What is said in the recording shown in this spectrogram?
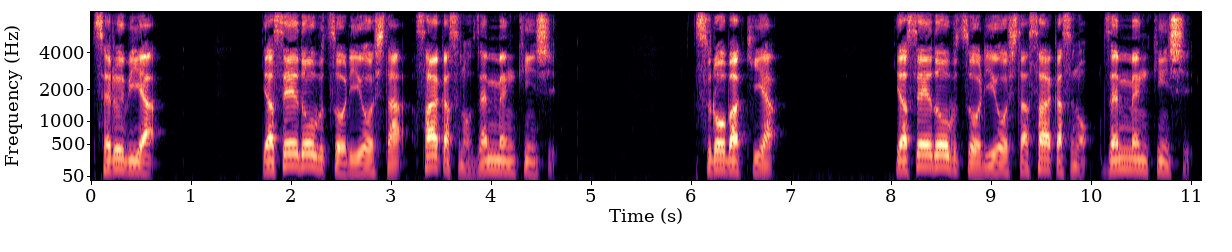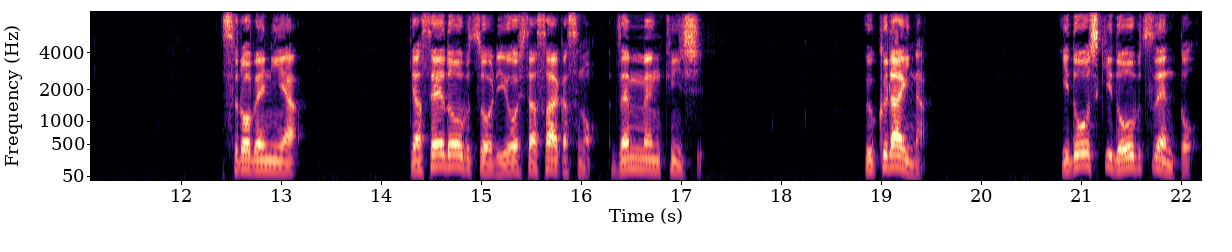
セルビア、野生動物を利用したサーカスの全面禁止。スロバキア、野生動物を利用したサーカスの全面禁止。スロベニア、野生動物を利用したサーカスの全面禁止。ウクライナ、移動式動物園と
